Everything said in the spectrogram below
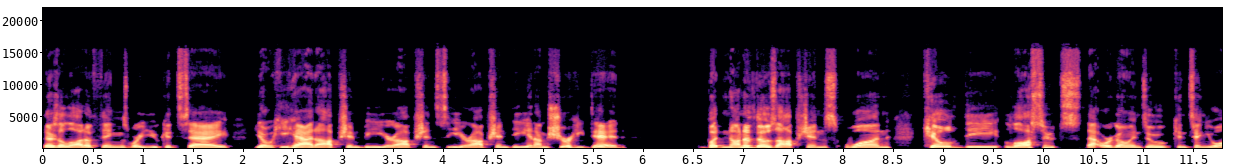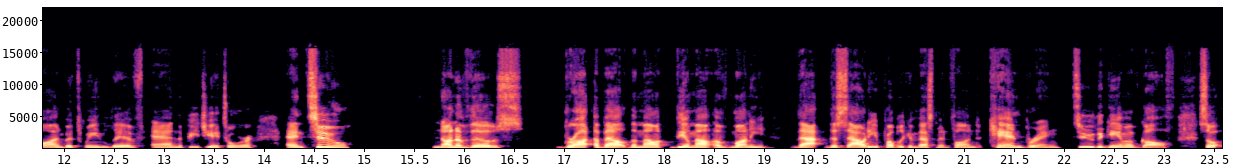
There's a lot of things where you could say, you know, he had option B or option C or option D, and I'm sure he did. But none of those options, one, killed the lawsuits that were going to continue on between LIV and the PGA Tour. And two, none of those brought about the amount the amount of money that the Saudi Public Investment Fund can bring to the game of golf. So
